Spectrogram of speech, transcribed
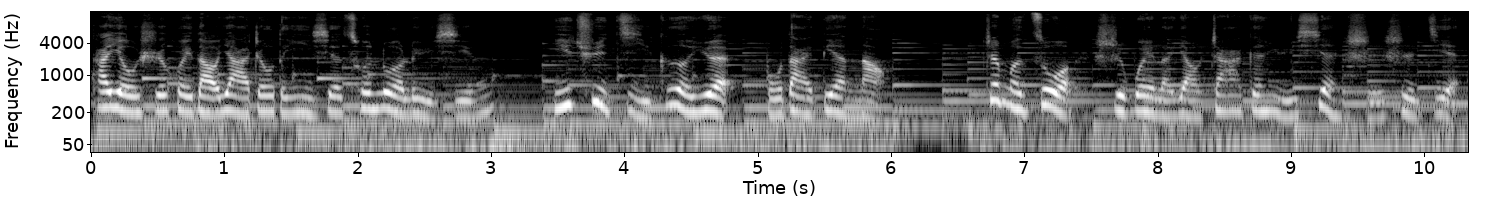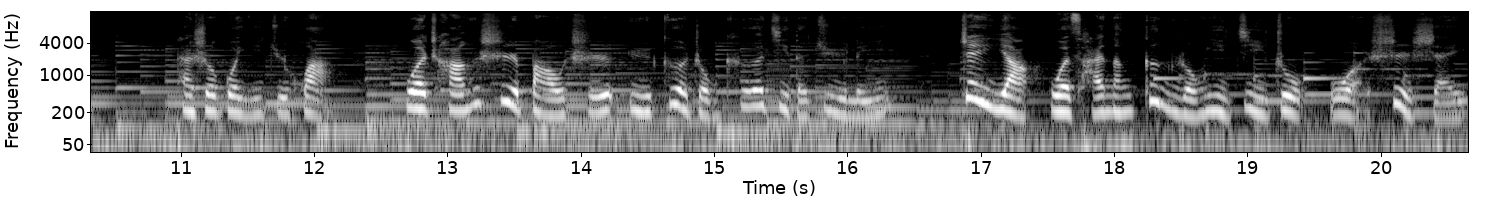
他有时会到亚洲的一些村落旅行，一去几个月不带电脑，这么做是为了要扎根于现实世界。他说过一句话。我尝试保持与各种科技的距离，这样我才能更容易记住我是谁。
